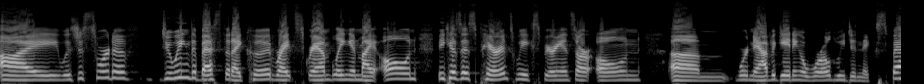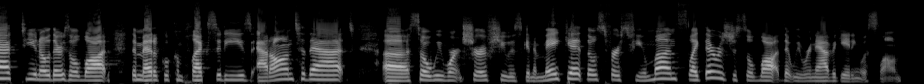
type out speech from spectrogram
I was just sort of doing the best that I could, right? Scrambling in my own, because as parents, we experience our own, um, we're navigating a world we didn't expect. You know, there's a lot, the medical complexities add on to that. Uh, so we weren't sure if she was going to make it those first few months. Like there was just a lot that we were navigating with Sloan.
